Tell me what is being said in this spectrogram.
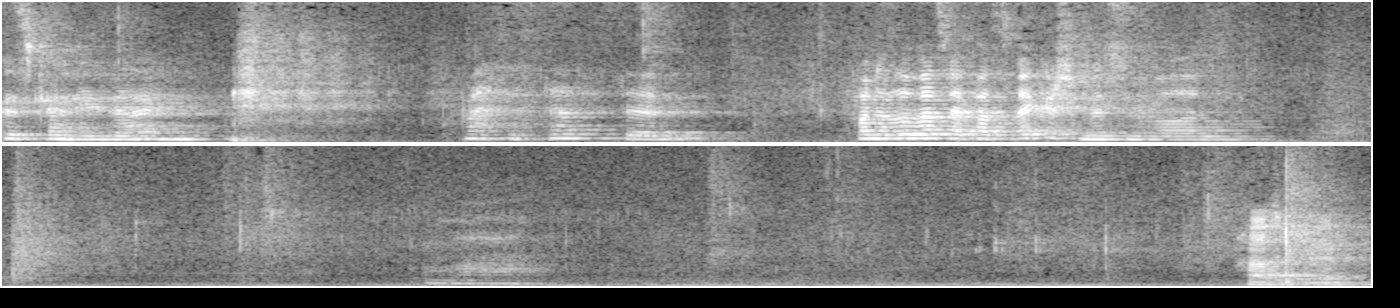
Das kann nicht sein. Was ist das denn? Von sowas wäre fast weggeschmissen worden. Hart, gell? Ja.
